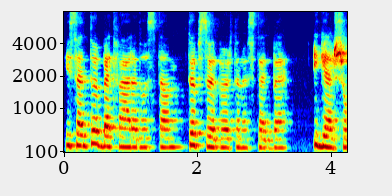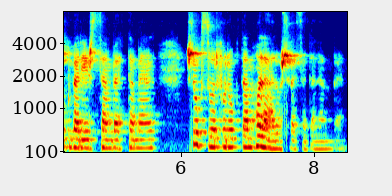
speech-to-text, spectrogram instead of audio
hiszen többet fáradoztam, többször börtönöztek be, igen sok verést szenvedtem el, sokszor forogtam halálos veszedelemben.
